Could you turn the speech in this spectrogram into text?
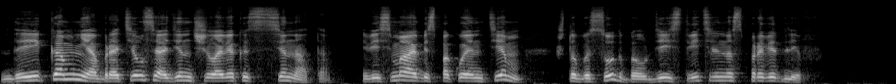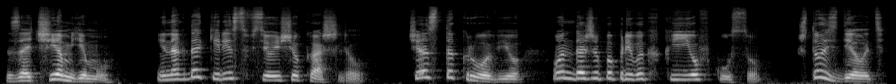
Да и ко мне обратился один человек из Сената, весьма обеспокоен тем, чтобы суд был действительно справедлив. Зачем ему? Иногда Кирис все еще кашлял. Часто кровью, он даже попривык к ее вкусу. Что сделать,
